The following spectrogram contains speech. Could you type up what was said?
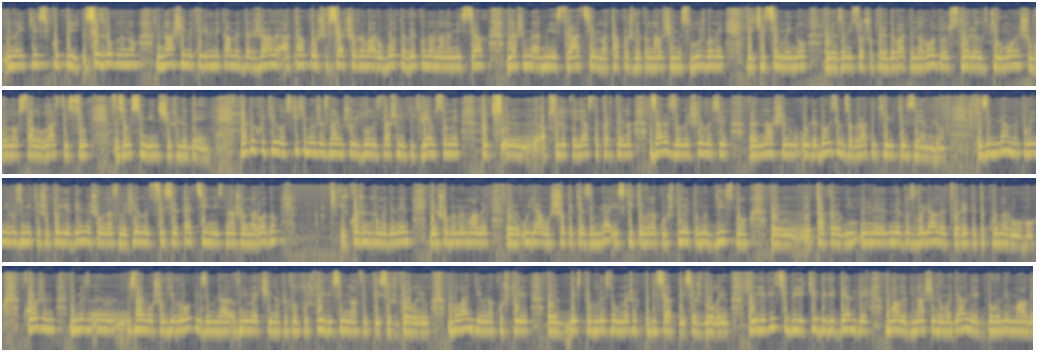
на якісь копійки. Це зроблено нашими керівниками держави, а також вся чорнова робота виконана на місцях нашими адміністраціями, а також виконавчими службами, які це майно е, замість того, щоб передавати народу, створювали такі умови, щоб воно стало власністю зовсім інших людей. Я би хотіла, оскільки ми вже знаємо, що відбулося з нашими підприємствами, тут е, абсолютно ясна картина. Зараз залишилося е, нашим урядовцям забрати тільки землю. Земля, ми повинні розуміти, що то єдине, що в нас лишилось, це свята цінність нашого народу. І кожен громадянин, якщо б ми мали е, уяву, що таке земля і скільки вона коштує, то ми б дійсно е, так е, не, дозволяли творити таку наругу. Кожен ми знаємо, що в Європі земля в Німеччині, наприклад, коштує 18 тисяч доларів. В Голландії вона коштує десь приблизно в межах 50 тисяч доларів. То уявіть собі, які дивіденди мали б наші громадяни, якби вони мали.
